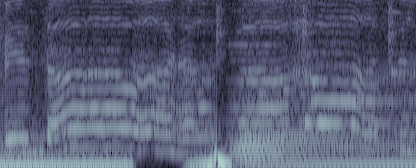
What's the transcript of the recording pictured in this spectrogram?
फिरता आवारा क्या हासिल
